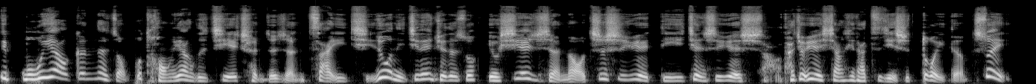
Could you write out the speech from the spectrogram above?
你不要跟那种不同样的阶层的人在一起。如果你今天觉得说，有些人哦，知识越低，见识越少，他就越相信。他自己是对的，所以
